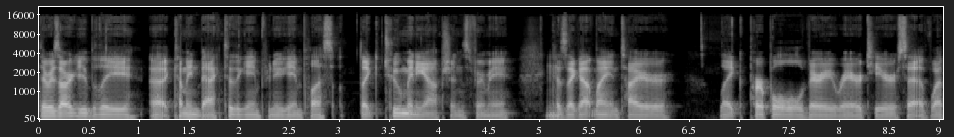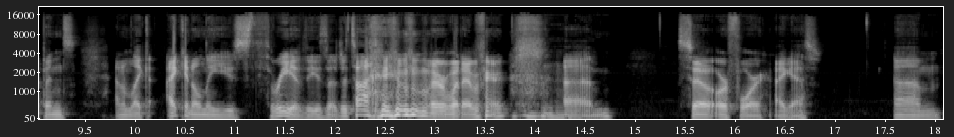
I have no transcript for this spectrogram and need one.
there was arguably uh, coming back to the game for New Game Plus, like too many options for me because I got my entire like purple, very rare tier set of weapons, and I'm like, I can only use three of these at a time or whatever. Mhm. Um, so or four, I guess. Um,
